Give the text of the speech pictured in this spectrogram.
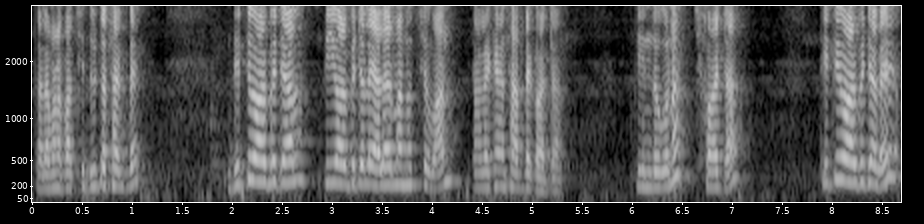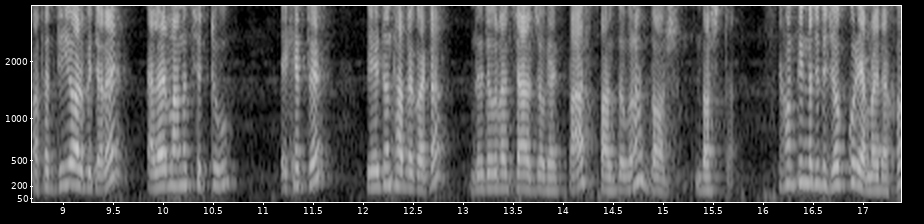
তাহলে আমরা পাচ্ছি দুইটা থাকবে। দ্বিতীয় অরবিটাল পি অরবিটালে এল এর মান হচ্ছে ওয়ান তাহলে এখানে থাকবে কয়টা? তিন দুগুণা ছয়টা। তৃতীয় অরবিটালে অর্থাৎ ডি অরবিটালে এল এর মান হচ্ছে টু এক্ষেত্রে ইলেকট্রন থাকবে কয়টা? দুই দুগুণা চার যোগ এক, পাঁচ পাঁচ দুগুণা দশ, দশটা। এখন তিনটা যদি যোগ করি আমরা, দেখো,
